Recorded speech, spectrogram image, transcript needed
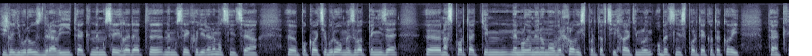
když lidi budou zdraví, tak nemusí hledat, e, nemusí chodit do nemocnice a e, pokud se budou omezovat peníze na sport, a tím nemluvím jenom o vrcholových sportovcích, ale tím mluvím obecně sport jako takový, tak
